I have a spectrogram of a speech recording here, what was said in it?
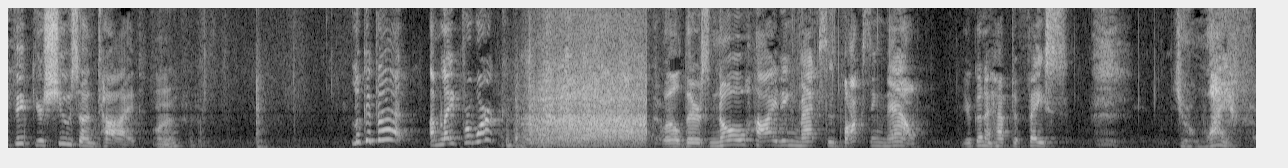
Vic, your shoe's untied. Oh, yeah? Look at that. I'm late for work. Well, there's no hiding Max's boxing now. You're gonna have to face your wife.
